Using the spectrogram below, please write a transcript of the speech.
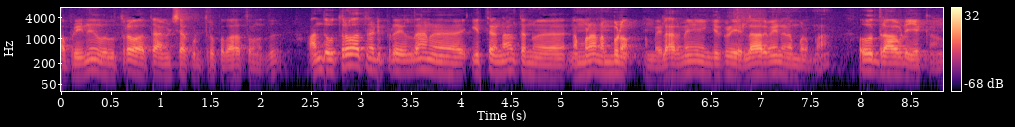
அப்படின்னு ஒரு உத்தரவாதத்தை அமித்ஷா கொடுத்துருப்பதாக தோணுது. அந்த உத்தரவாதத்தின் அடிப்படையில் தான் இத்தனை நாள் தன் நம்மளாம் நம்பினோம். நம்ம எல்லாருமே இங்கே இருக்கக்கூடிய எல்லாருமே என்ன நம்பணும்னா ஒரு திராவிட இயக்கம்.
